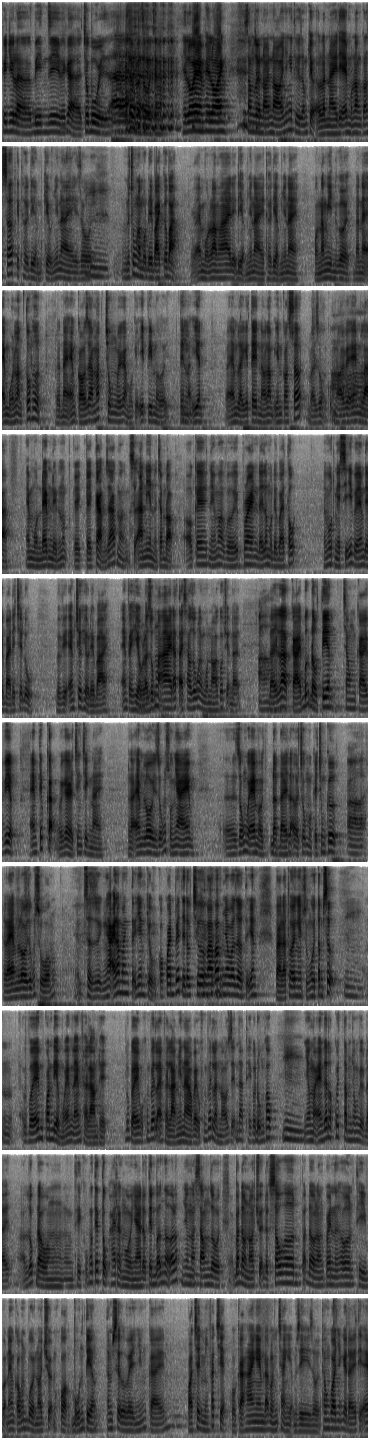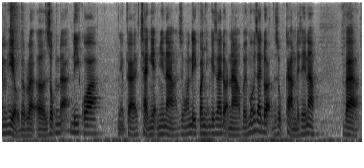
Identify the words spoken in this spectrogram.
Cứ như là Binzy với cả Châu Bùi à. vừa rồi chẳng hello em hello anh. Xong rồi nói nói những cái thứ giống kiểu lần này thì em muốn làm concert cái thời điểm kiểu như này rồi. Ừ. nói chung là một đề bài cơ bản. Em muốn làm hai địa điểm như này thời điểm như này khoảng 5.000 người. Lần này em muốn làm tốt hơn. Lần này em có ra mắt chung với cả một cái EP mới tên ừ. là Yên. Và em lấy cái tên nó làm Yên Concert và Dũng cũng à. nói với em là em muốn đem đến một cái cái cảm giác mà sự an yên ở trong đó. Ok nếu mà với brand đấy là một đề bài tốt với một nghệ sĩ với em đề bài đấy chưa đủ. Bởi vì em chưa hiểu đề bài. Em phải hiểu là Dũng là ai đã tại sao Dũng lại muốn nói câu chuyện đấy. À. đấy là cái bước đầu tiên trong cái việc em tiếp cận với cái chương trình này. Là em lôi Dũng xuống nhà em Dũng với em ở đợt đấy là ở chung một cái chung cư à. là em lôi Dũng xuống sự ngại lắm anh tự nhiên kiểu có quen biết gì đâu chưa va vấp nhau bao giờ tự nhiên phải là thôi anh em xuống ngồi tâm sự ừ. ừ. với em quan điểm của em là em phải làm thế lúc đấy em cũng không biết là em phải làm như nào vậy cũng không biết là nó diễn ra thế có đúng không? Ừ. nhưng mà em rất là quyết tâm trong việc đấy. Lúc đầu thì cũng tiếp tục hai thằng ngồi nhà đầu tiên bỡ ngỡ lắm. Nhưng mà ừ. xong rồi bắt đầu nói chuyện được sâu hơn bắt đầu làm quen được hơn thì bọn em có một buổi nói chuyện khoảng 4 tiếng tâm sự về những cái quá trình mình phát triển của cả hai anh em đã có những trải nghiệm gì rồi. Thông qua những cái đấy thì em hiểu được là ở Dũng đã đi qua những cái trải nghiệm như nào Dũng đã đi qua những cái giai đoạn nào với mỗi giai đoạn Dũng cảm thấy thế nào. Và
